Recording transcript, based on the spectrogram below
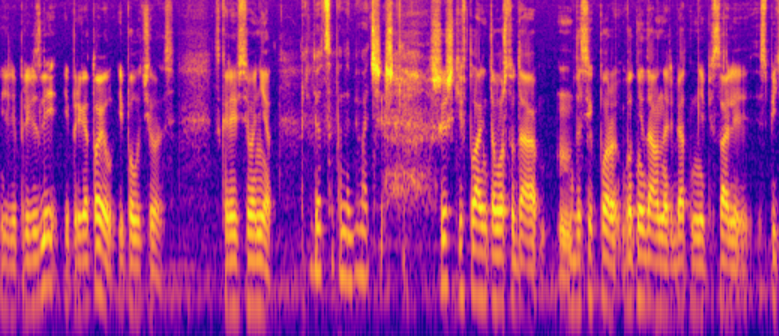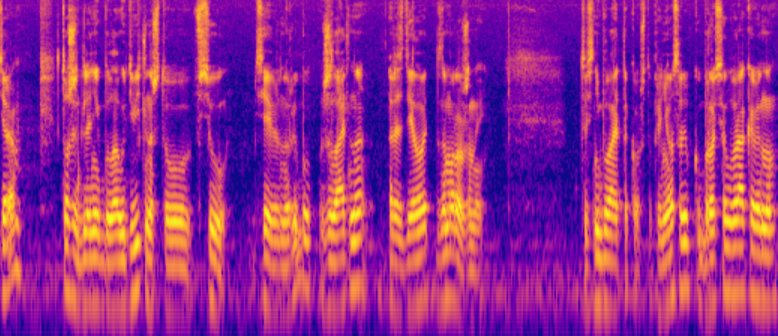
или привезли и приготовил и получилось. Скорее всего, нет. Придется понабивать шишки. Шишки в плане того, что да, до сих пор, вот недавно ребята мне писали из Питера, тоже для них было удивительно, что всю северную рыбу желательно разделывать замороженной. То есть не бывает такого, что принес рыбку, бросил в раковину,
